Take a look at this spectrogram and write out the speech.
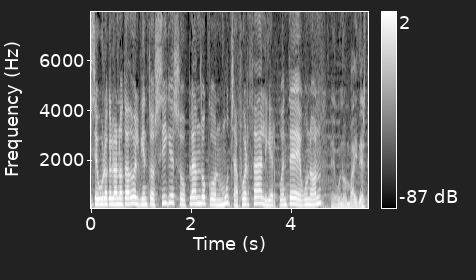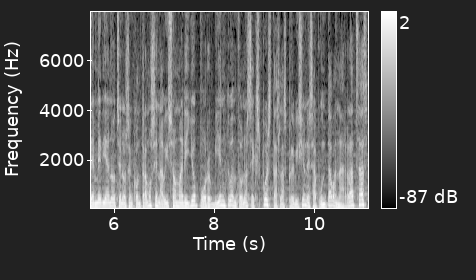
seguro que lo ha notado, el viento sigue soplando con mucha fuerza. Lier Puente, Egunon. Egunon Bay, desde medianoche nos encontramos en aviso amarillo por viento en zonas expuestas. Las previsiones apuntaban a rachas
